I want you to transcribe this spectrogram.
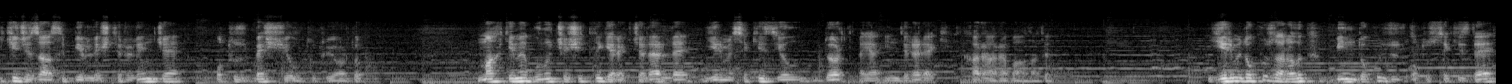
İki cezası birleştirilince 35 yıl tutuyordu. Mahkeme bunu çeşitli gerekçelerle 28 yıl 4 aya indirerek karara bağladı. 29 Aralık 1938'de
